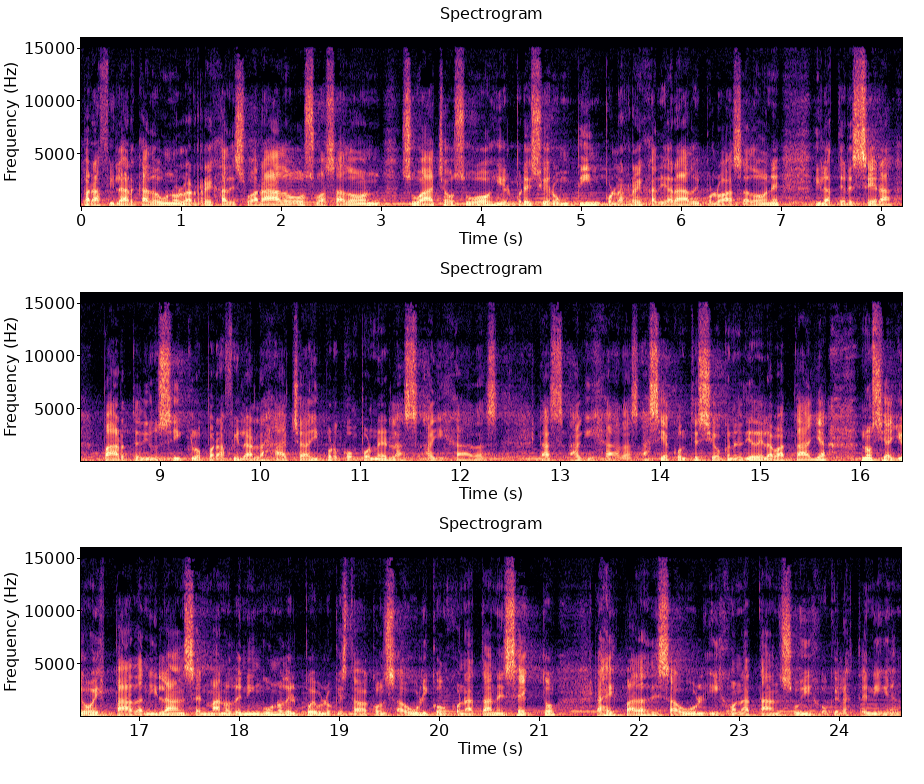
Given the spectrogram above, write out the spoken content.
para afilar cada uno la reja de su arado o su asadón, su hacha o su hoz, y el precio era un pin por la reja de arado y por los asadones, y la tercera parte de un ciclo para afilar las hachas y por componer las aguijadas. Las aguijadas. Así aconteció que en el día de la batalla no se halló espada ni lanza en mano de ninguno del pueblo que estaba con Saúl y con Jonatán, excepto las espadas de Saúl y Jonatán, su hijo, que las tenían.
